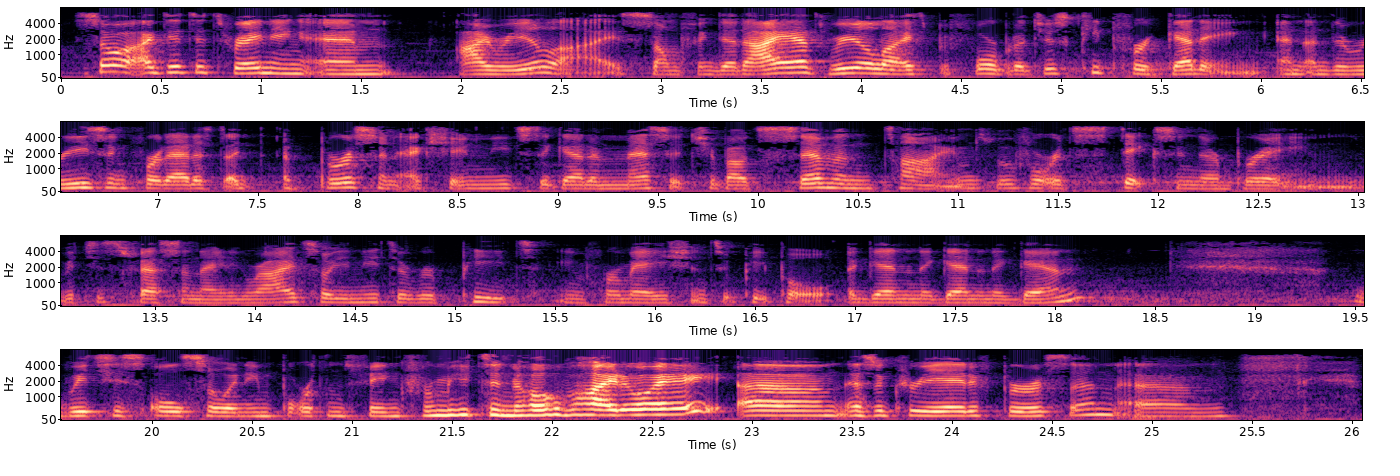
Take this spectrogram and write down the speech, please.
So I did the training and I realized something that I had realized before, but I just keep forgetting. And, and the reason for that is that a person actually needs to get a message about seven times before it sticks in their brain, which is fascinating, right? So you need to repeat information to people again and again and again. Which is also an important thing for me to know, by the way, um, as a creative person. Um,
